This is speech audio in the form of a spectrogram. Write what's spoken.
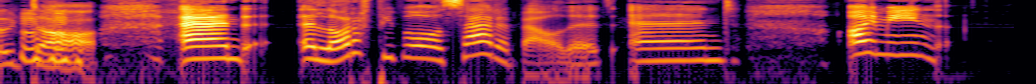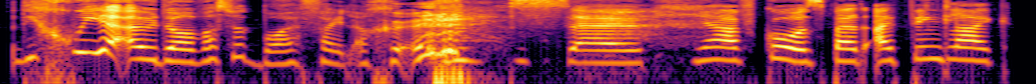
ou dae." and a lot of people are sad about it. And I mean, die goeie ou was ook baie veiliger. so Yeah, of course. But I think like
